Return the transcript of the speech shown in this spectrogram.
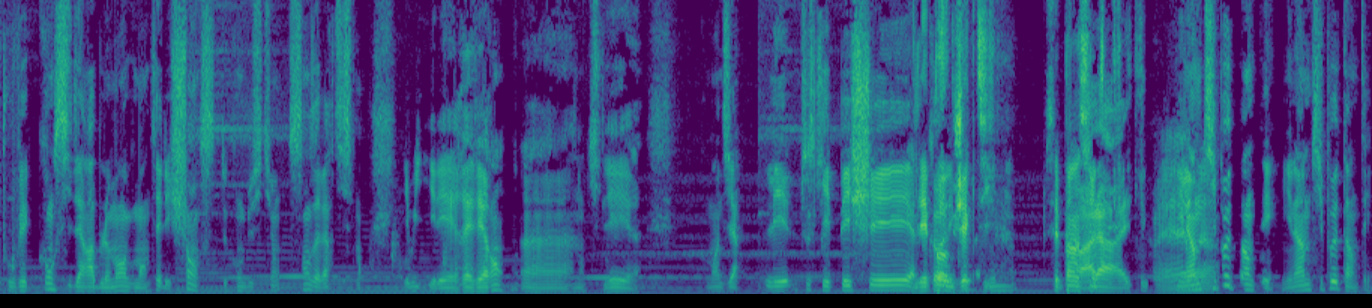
pouvait considérablement augmenter les chances de combustion sans avertissement. Et oui, il est révérend, euh, donc il est, euh, comment dire, les, tout ce qui est péché, il n'est pas objectif. C'est pas un voilà, il, est un petit peu teinté. Il est un petit peu teinté.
